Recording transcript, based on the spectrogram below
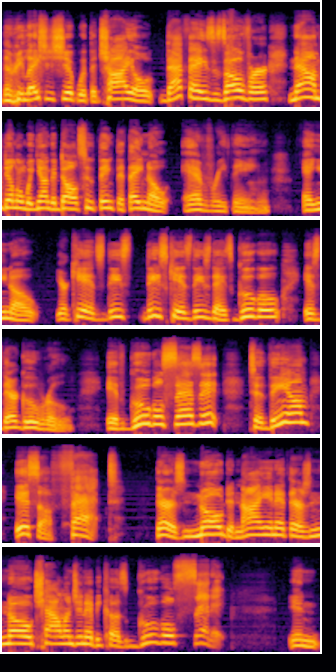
the relationship with the child, that phase is over. Now I'm dealing with young adults who think that they know everything. And you know, your kids, these these kids these days, Google is their guru. If Google says it to them, it's a fact. There is no denying it. There's no challenging it because Google said it. And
